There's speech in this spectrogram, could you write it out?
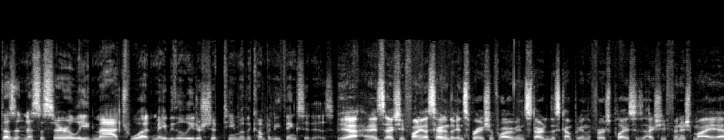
doesn't necessarily match what maybe the leadership team of the company thinks it is. Yeah, and it's actually funny, that's kind of the inspiration for why we even started this company in the first place, is I actually finished my, uh,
